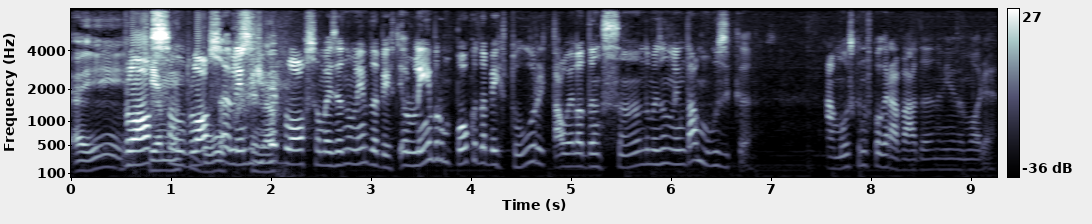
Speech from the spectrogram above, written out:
Aí, que é Blossom, Blossom, boa, eu lembro de sinal. ver Blossom, mas eu não lembro da abertura. Eu lembro um pouco da abertura e tal, ela dançando, mas eu não lembro da música. A música não ficou gravada na minha memória.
